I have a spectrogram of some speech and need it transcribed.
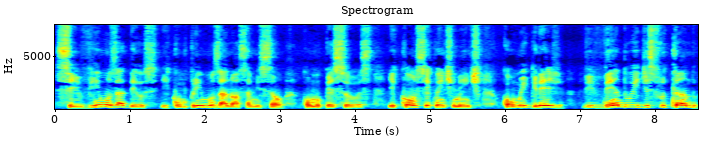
Servimos a Deus e cumprimos a nossa missão como pessoas e, consequentemente, como igreja, vivendo e desfrutando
